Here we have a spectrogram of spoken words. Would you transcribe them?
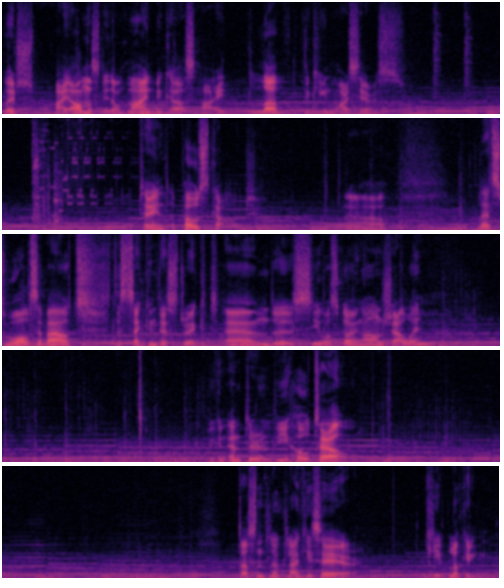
Which I honestly don't mind because I love the Kingdom Hearts series. Obtained a postcard. Now, let's waltz about the second district and uh, see what's going on, shall we? We can enter the hotel. Doesn't look like he's here. Keep looking.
